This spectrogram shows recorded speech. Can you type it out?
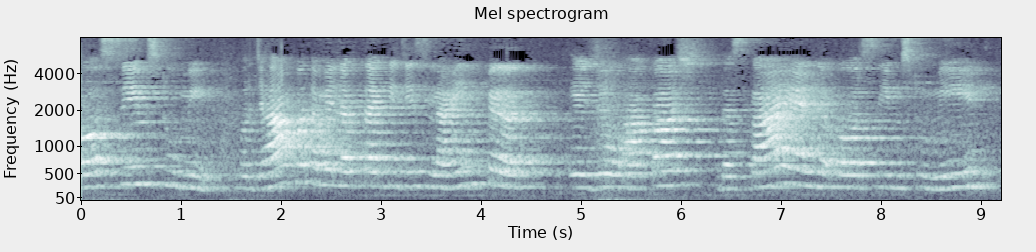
earth seems to meet और जहाँ पर हमें लगता है कि जिस लाइन पर ये जो आकाश the sky and the earth seems to meet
